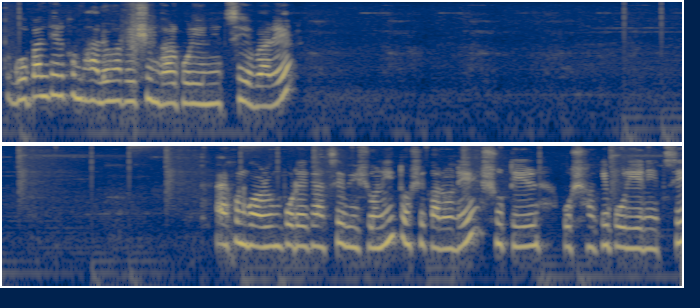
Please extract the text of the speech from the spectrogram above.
তো গোপালদের খুব ভালোভাবে শৃঙ্গার করিয়ে নিচ্ছি এবারে। এখন গরম পড়ে গেছে ভীষণই, তো সে কারণে সুতির পোশাকই পরিয়ে নিচ্ছি।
